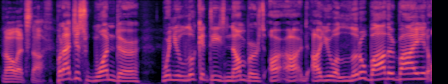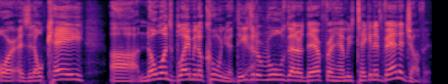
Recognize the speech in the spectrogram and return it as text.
and all that stuff. But I just wonder when you look at these numbers, are are, are you a little bothered by it, or is it okay? Uh, no one's blaming Acuna. These are the rules that are there for him. He's taking advantage of it.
